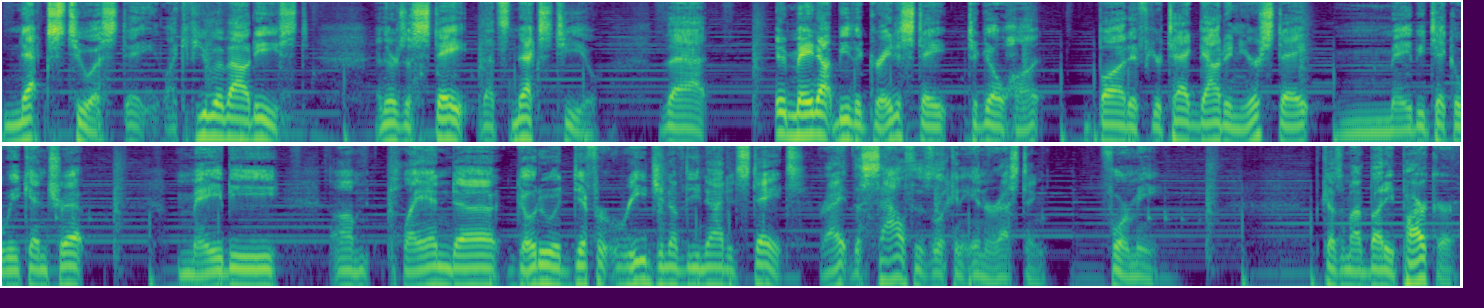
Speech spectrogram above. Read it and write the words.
next to a state. Like if you live out east and there's a state that's next to you that it may not be the greatest state to go hunt, but if you're tagged out in your state, maybe take a weekend trip, maybe um, plan to go to a different region of the United States, right? The South is looking interesting for me because of my buddy Parker,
